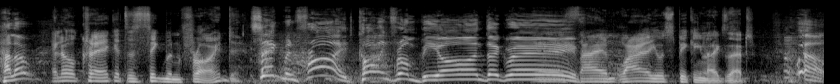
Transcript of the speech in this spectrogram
Hello? Hello, Craig. It is Sigmund Freud. Sigmund Freud, calling from beyond the grave. I'm, why are you speaking like that? Well,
